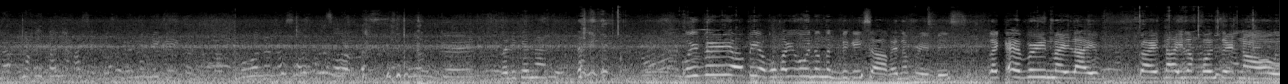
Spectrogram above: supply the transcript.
Na, nakita niya kasi, sabi mo bigay ka na. Buwan na na sa yung girl. Balikan natin. Uy, very happy ako. Kayo unang nagbigay sa akin ng freebies. Like ever in my life. Kahit na ilang concert na ako.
